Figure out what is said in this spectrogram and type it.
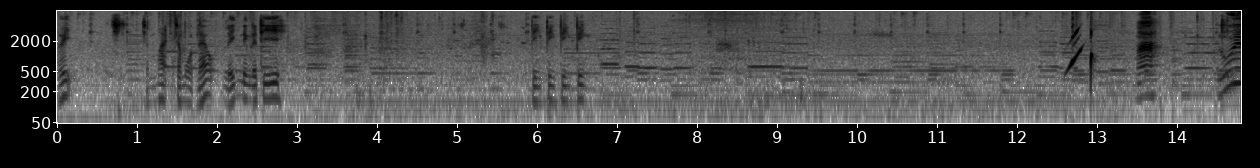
เฮ้ย จะไม่จะหมดแล้วเหลืออีกหนึ่งนาที ปิ้งปิ้งปิ้งปิ้งมาลุย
